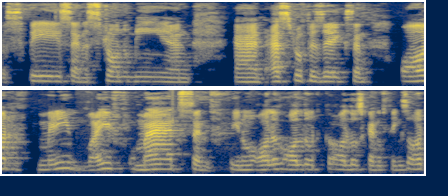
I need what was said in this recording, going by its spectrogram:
space and astronomy and and astrophysics and और मेरी wife maths and you know all all all those kind of things और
